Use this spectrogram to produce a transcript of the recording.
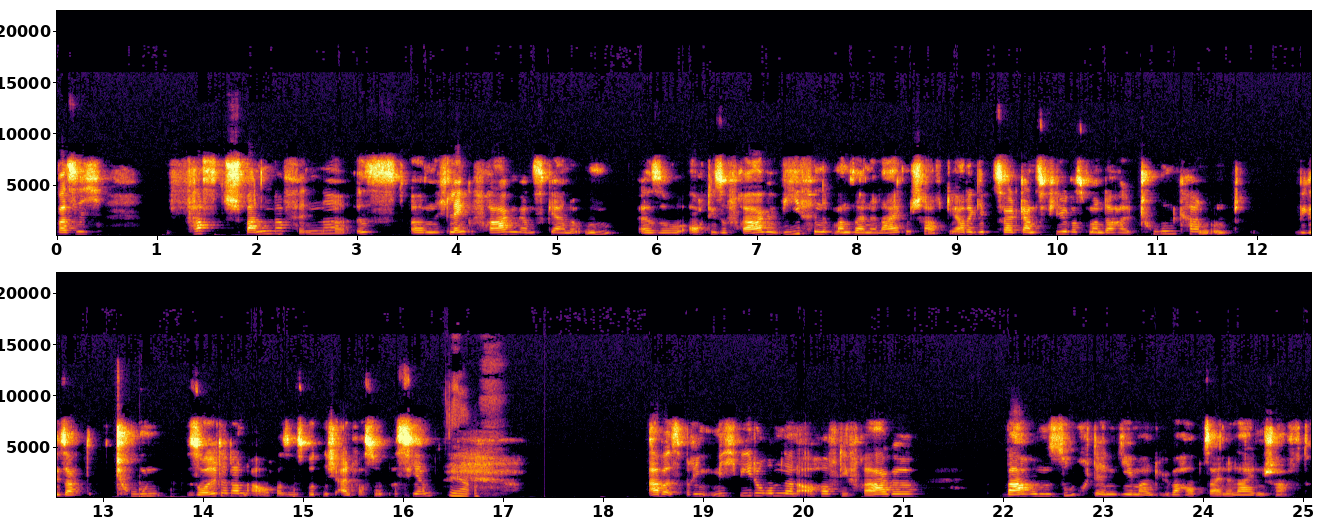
Was ich fast spannender finde, ist, ähm, ich lenke Fragen ganz gerne um. Also auch diese Frage, wie findet man seine Leidenschaft? Ja, da gibt es halt ganz viel, was man da halt tun kann. Und wie gesagt, tun sollte dann auch. Also es wird nicht einfach so passieren. Ja. Aber es bringt mich wiederum dann auch auf die Frage, warum sucht denn jemand überhaupt seine Leidenschaft?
